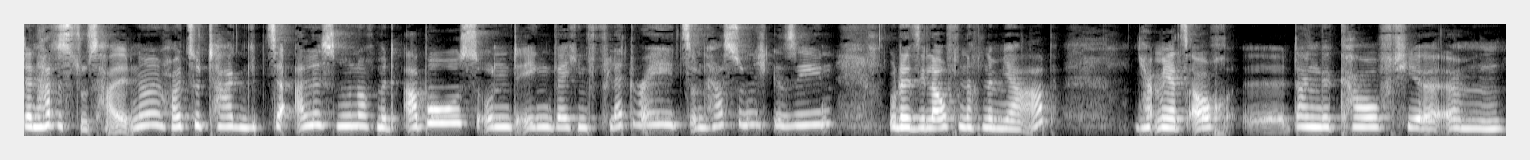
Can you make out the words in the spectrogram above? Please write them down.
dann hattest du es halt, ne? Heutzutage gibt es ja alles nur noch mit Abos und irgendwelchen Flatrates und hast du nicht gesehen. Oder sie laufen nach einem Jahr ab. Ich habe mir jetzt auch äh, dann gekauft hier, ähm,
